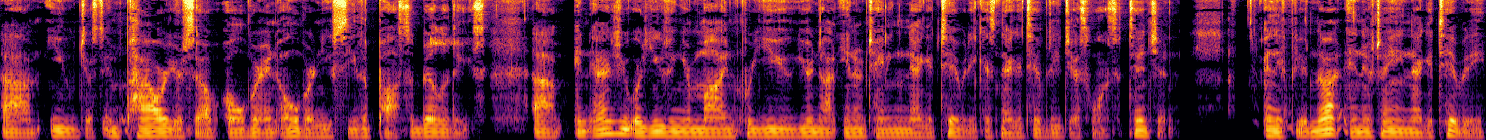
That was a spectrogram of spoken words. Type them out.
Um, you just empower yourself over and over and you see the possibilities. Um, and as you are using your mind for you, you're not entertaining negativity because negativity just wants attention. And if you're not entertaining negativity,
